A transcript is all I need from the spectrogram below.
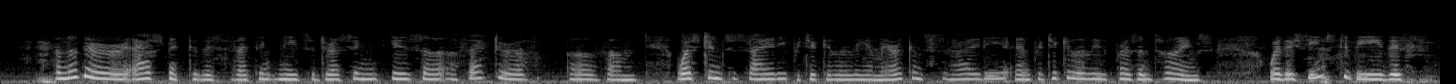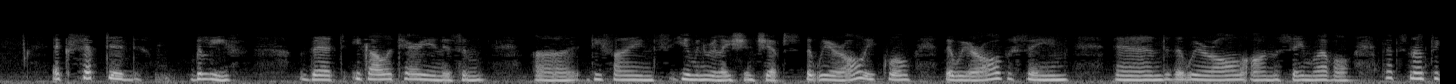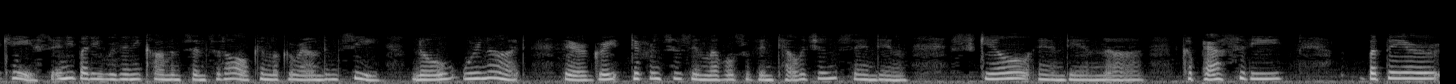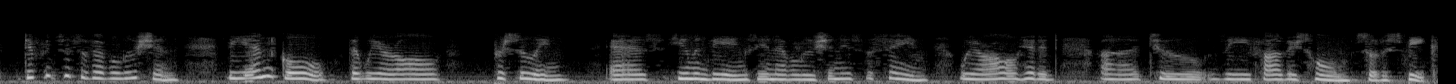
Another aspect to this that I think needs addressing is a, a factor of of um, Western society, particularly American society, and particularly the present times, where there seems to be this accepted belief that egalitarianism uh, defines human relationships, that we are all equal, that we are all the same, and that we are all on the same level. That's not the case. Anybody with any common sense at all can look around and see. No, we're not. There are great differences in levels of intelligence and in skill and in uh, capacity, but they are differences of evolution. The end goal that we are all pursuing as human beings in evolution is the same. We are all headed uh, to the Father's home, so to speak.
